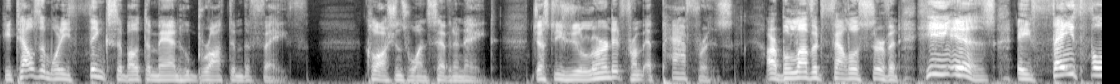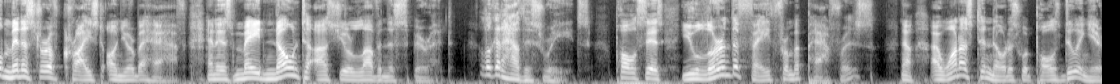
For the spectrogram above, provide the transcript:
He tells them what he thinks about the man who brought them the faith. Colossians 1 7 and 8. Just as you learned it from Epaphras, our beloved fellow servant. He is a faithful minister of Christ on your behalf and has made known to us your love in the Spirit. Look at how this reads. Paul says, You learned the faith from Epaphras. Now, I want us to notice what Paul's doing here.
